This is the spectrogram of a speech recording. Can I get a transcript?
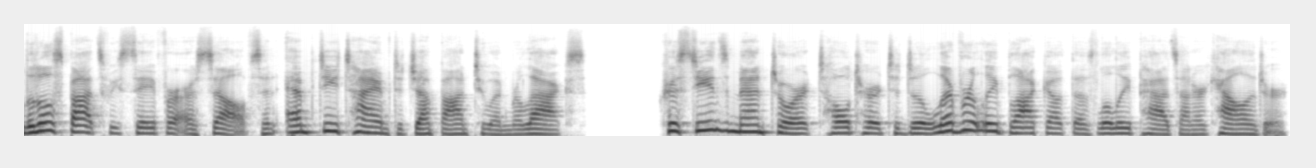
little spots we save for ourselves, an empty time to jump onto and relax. Christine's mentor told her to deliberately block out those lily pads on her calendar.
